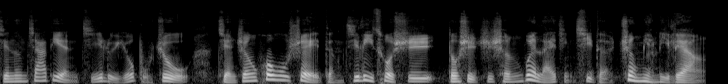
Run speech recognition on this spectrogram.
节能家电及旅游补助、减征货物税等激励措施，都是支撑未来景气的正面力量。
